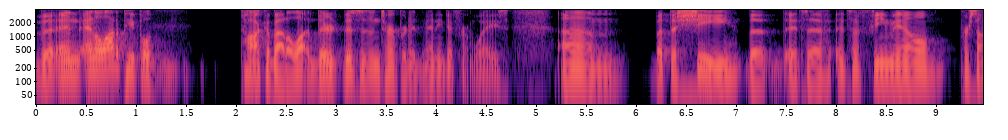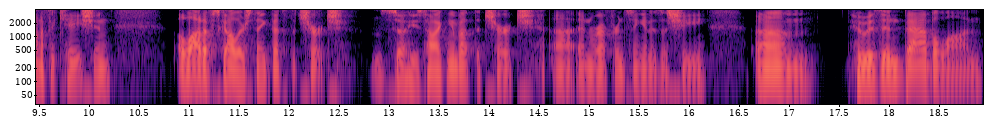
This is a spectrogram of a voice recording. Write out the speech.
The and and a lot of people talk about a lot. There, this is interpreted many different ways. Um, but the she, the it's a it's a female personification. A lot of scholars think that's the church. So he's talking about the church uh, and referencing it as a she, um, who is in Babylon.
